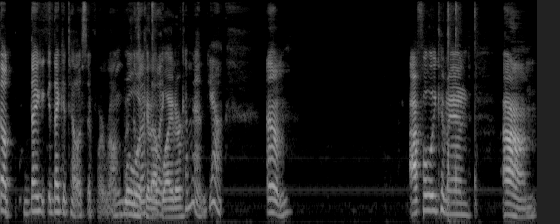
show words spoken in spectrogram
They'll they they could tell us if we're wrong. We'll look it up later. Command, Yeah. Um. I fully commend um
